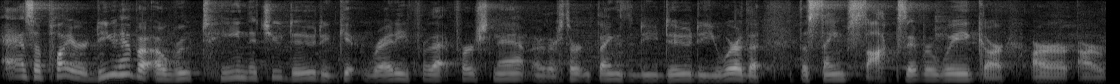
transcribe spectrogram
As a player, do you have a, a, routine that you do to get ready for that first snap? Are there certain things that you do? Do you wear the, the same socks every week? Or, or, or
